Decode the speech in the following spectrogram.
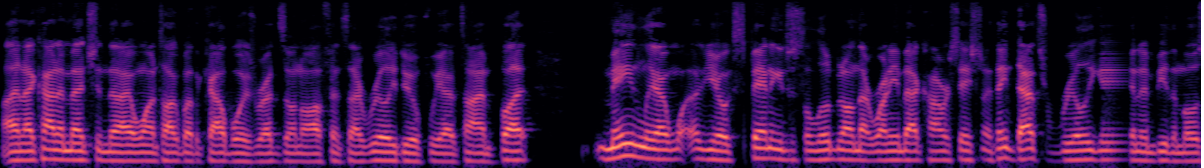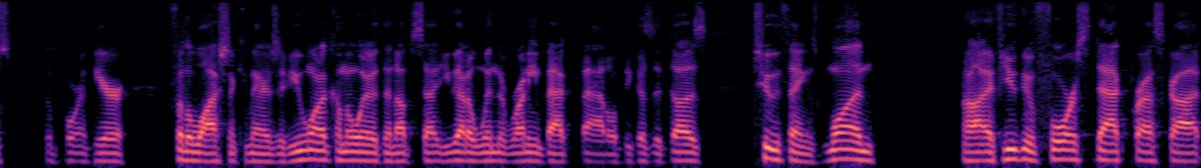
and I kind of mentioned that I want to talk about the Cowboys' red zone offense. I really do if we have time, but mainly I want you know expanding just a little bit on that running back conversation. I think that's really going to be the most important here for the Washington Commanders. If you want to come away with an upset, you got to win the running back battle because it does two things. One, uh, if you can force Dak Prescott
